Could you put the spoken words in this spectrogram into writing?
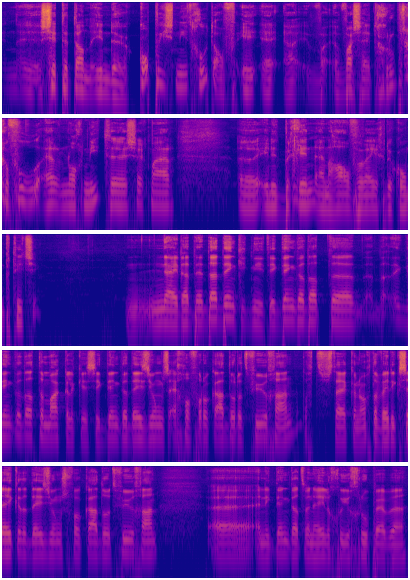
En, uh, zit het dan in de koppies niet goed? Of uh, uh, was het groepsgevoel er nog niet, zeg maar, in het begin en halverwege de competitie? Nee, dat, dat denk ik niet. Ik denk dat dat, ik denk dat dat te makkelijk is. Ik denk dat deze jongens echt wel voor elkaar door het vuur gaan. Of sterker nog, dan weet ik zeker dat deze jongens voor elkaar door het vuur gaan. en ik denk dat we een hele goede groep hebben.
